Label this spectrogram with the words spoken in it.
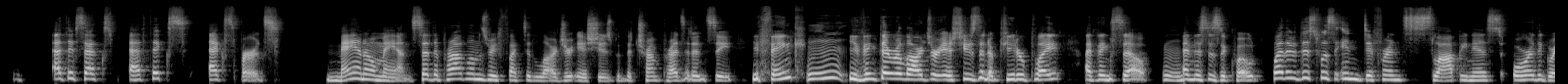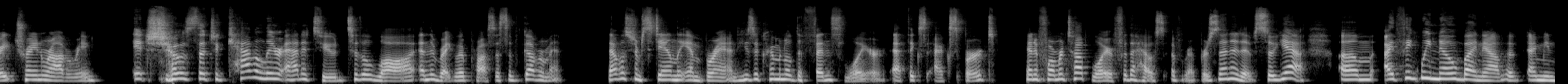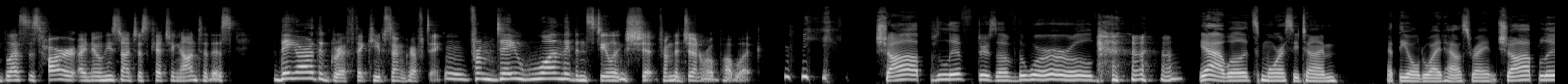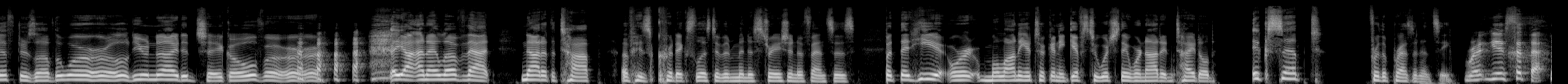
ethics, ex- ethics experts man oh man. Said the problems reflected larger issues with the trump presidency. You think? Mm. you think there were larger issues than a pewter plate? I think so. Mm. and this is a quote. Whether this was indifference sloppiness or the great train robbery it shows such a cavalier attitude to the law and the regular process of government. That was from stanley m. Brand. He's a criminal defense lawyer ethics expert and a former top lawyer for the House of Representatives. So, yeah, um, I think we know by now that, I mean, bless his heart, I know he's not just catching on to this. They are the grift that keeps on grifting. Mm. From day one, they've been stealing shit from the general public. Shoplifters of the world. Yeah, well, it's Morrissey time at the old White House, right? Shoplifters of the world, united take over. yeah, and I love that. Not at the top of his critics' list of administration offenses, but that he or Melania took any gifts to which they were not entitled, except for the presidency. Right? Yeah, accept that.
